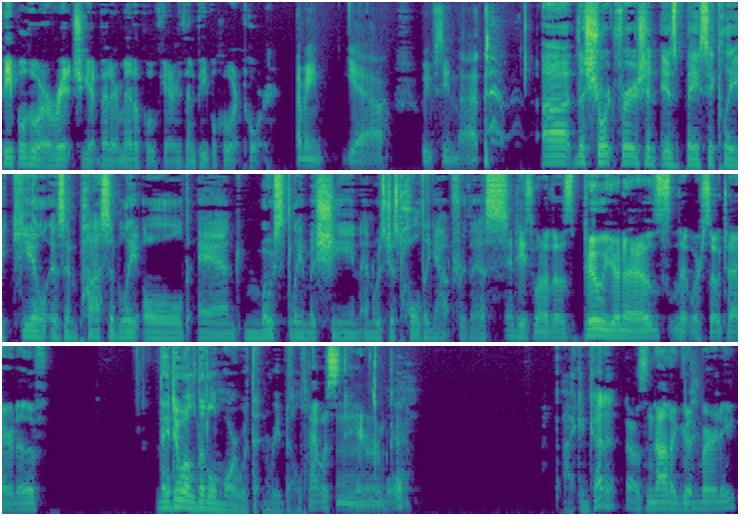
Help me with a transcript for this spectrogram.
people who are rich get better medical care than people who are poor. I mean, yeah, we've seen that. Uh, the short version is basically Keel is impossibly old and mostly machine and was just holding out for this. And he's one of those billionaires that we're so tired of. They do a little more with it in Rebuild. That was Mm, terrible. okay. I can cut it. That was not a good Bernie.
